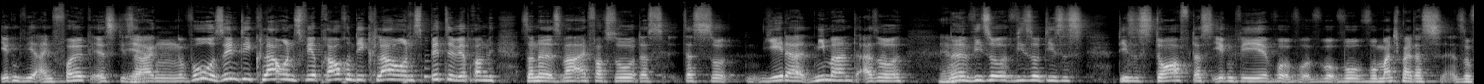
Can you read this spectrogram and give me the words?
irgendwie ein Volk ist, die Ja. sagen, wo sind die Clowns? Wir brauchen die Clowns, bitte, wir brauchen die, sondern es war einfach so, dass dass so jeder, niemand, also ne, wie so wie so dieses dieses Dorf, das irgendwie, wo, wo, wo- wo, manchmal das, so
